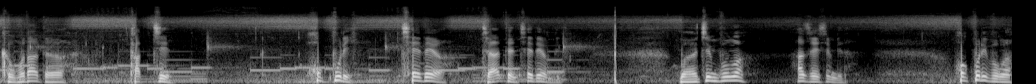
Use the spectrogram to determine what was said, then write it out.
그보다 더 값진 혹부리 최대어 저한테는 최대어입니다. 멋진 붕어 한 수 있습니다. 혹부리 붕어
